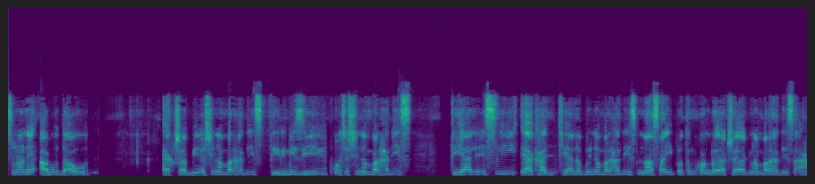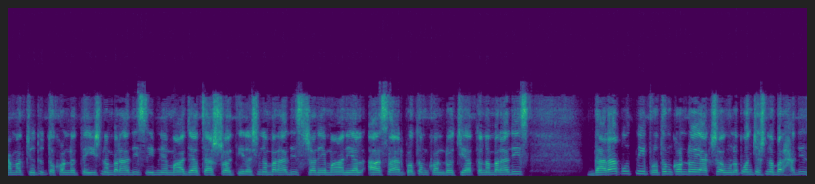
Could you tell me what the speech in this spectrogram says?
সুনানে আবু দাউদ একশো বিরাশি নম্বর হাদিস, তিরমিজি পঁচাশি নম্বর হাদিস তিয়ালিশি এক হাজার ছিয়ানব্বই নম্বর হাদিস, নাসাই প্রথম খণ্ড একশো এক নম্বর হাদিস, আহমদ চতুর্থ খণ্ড তেইশ নম্বর হাদিস, ইবনে মাজা চারশো তিরাশি নম্বর হাদিস সরে মানিয়াল আসার প্রথম খণ্ড ছিয়াত্তর নম্বর হাদিস দারাকুতনি প্রথম খণ্ড একশো উনপঞ্চাশ নম্বর হাদিস,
